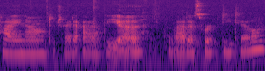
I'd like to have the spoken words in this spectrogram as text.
Pie now to try to add the uh, lattice work detail.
